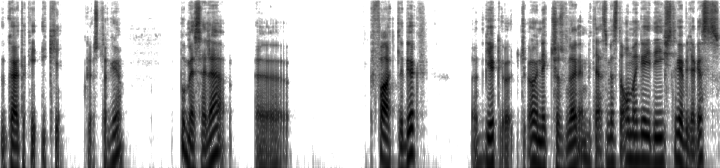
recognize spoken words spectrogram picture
yukarıdaki 2 gösteriyor. Bu mesela e, farklı bir bir ö- örnek çözümlerden bir tanesi. Mesela omega'yı değiştirebiliriz.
